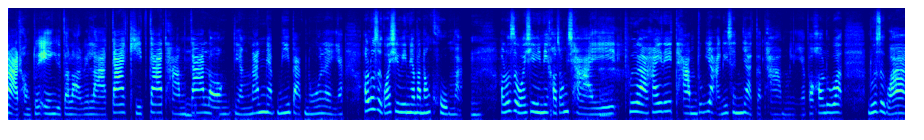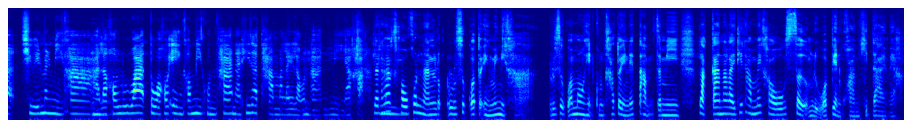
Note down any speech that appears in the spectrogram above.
กาสของตัวเองอยู่ตลอดเวลากล้าคิดกล้าทำอืมกล้าลองอย่างนั้นแบบนี้แบบนู้นอะไรอย่างเงี้ยเขารู้สึกว่าชีวิตเนี้ยมันต้องคุ้มอะอืมเขารู้สึกว่าชีวิตนี้เขาต้องใช้อ่าเพื่อให้ได้ทำทุกอย่างที่ฉันอยากจะทำอะไรเงี้ยเพราะเขารู้ว่ารู้สึกว่าชีวิตมันมีค่า แล้วเขารู้ว่าตัวเขาเองเขามีคุณค่านะที่จะทำอะไรเหล่านั้นนี่ยค่ะ แล้วถ้าอืมเขาคนนั้นรู้รู้สึกว่าตัวเองไม่มีค่ารู้สึกว่ามองเห็นคุณค่าตัวเองได้ต่ำจะมีหลักการอะไรที่ทำให้เขาเสริมหรือว่าเปลี่ยนความคิดได้ไหมคะ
